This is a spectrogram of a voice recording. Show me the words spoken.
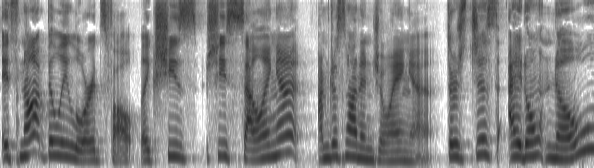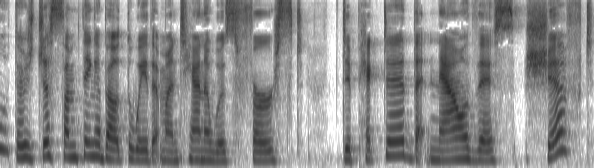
it's not Billie Lourd's fault. Like she's she's selling it. I'm just not enjoying it. There's just I don't know. There's just something about the way that Montana was first depicted that now this shift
